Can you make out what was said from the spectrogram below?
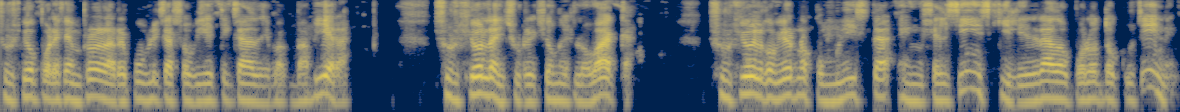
Surgió, por ejemplo, la República Soviética de Baviera, surgió la insurrección eslovaca, surgió el gobierno comunista en Helsinki, liderado por Otto Kuchinen.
